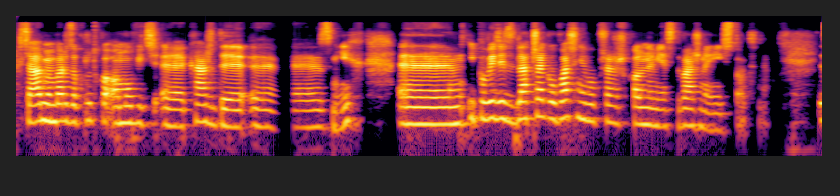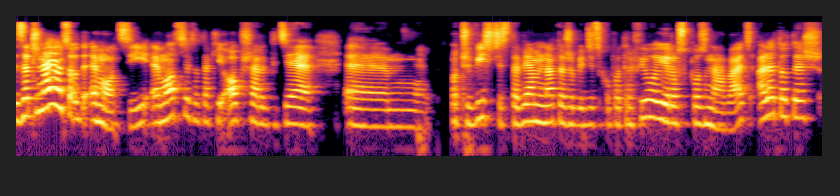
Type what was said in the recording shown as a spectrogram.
Chciałabym bardzo krótko omówić e, każdy e, e, z nich em, i powiedzieć, dlaczego właśnie w obszarze szkolnym jest ważne i istotne. Zaczynając od emocji. Emocje to taki obszar, gdzie oczywiście stawiamy na to, żeby dziecko potrafiło je rozpoznawać, ale to też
